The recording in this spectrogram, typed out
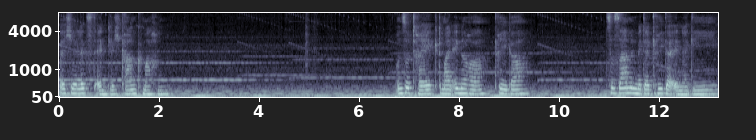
welche letztendlich krank machen. Und so trägt mein innerer Krieger zusammen mit der Kriegerenergie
